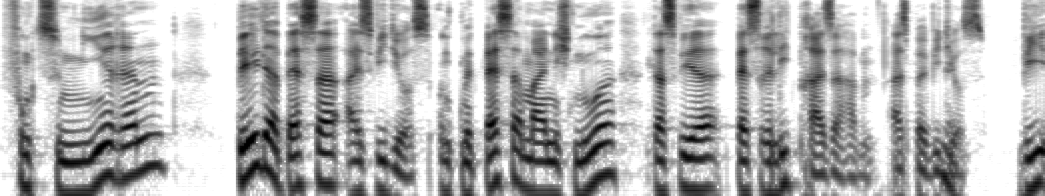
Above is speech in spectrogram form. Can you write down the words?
funktionieren Bilder besser als Videos. Und mit besser meine ich nur, dass wir bessere Leadpreise haben als bei Videos. Wie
